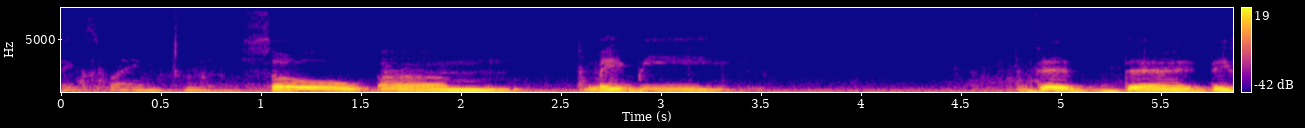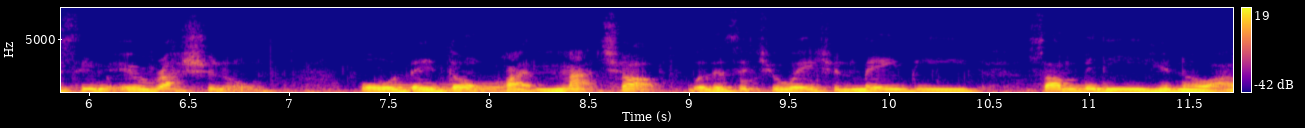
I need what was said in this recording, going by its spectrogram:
Explain. So um, maybe they they they seem irrational, or they don't quite match up with the situation. Maybe somebody, you know, I,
